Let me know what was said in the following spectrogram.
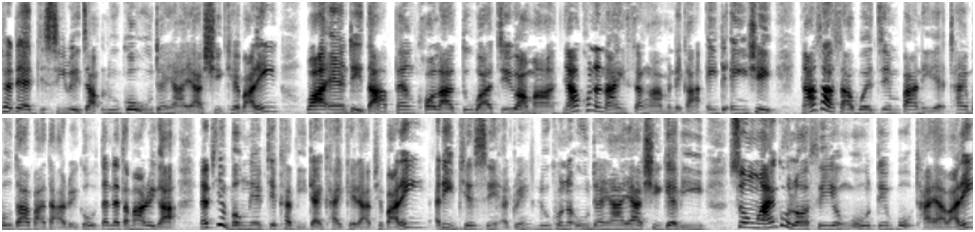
ထက်တဲ့ပစ္စည်းတွေကြောင့်လူ9ဦးဒဏ်ရာရရှိခဲ့ပါတယ်။ဝါအန်းဒေတာဘန်ခေါ်လာတူဝါကျေးရွာမှာည9:15မိနစ်ကအိမ်တအိမ်ရှိညစာစားပွဲကျင်းပနေတဲ့ထိုင်းဗုဒ္ဓဘာသာတွေကိုတနက်သမားတွေကလက်ပစ်ပုံနဲ့ပစ်ခတ်ပြီးတိုက်ခိုက်ခဲ့တာဖြစ်ပါတယ်။အဲ့ဒီဖြစ်စဉ်အတွင်းလူ9ဦးဒဏ်ရာရရှိခဲ့ပြီးစုံဝိုင်းကိုလော်ဆေးရုံကိုတင်ပို့ထားရပါတယ်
